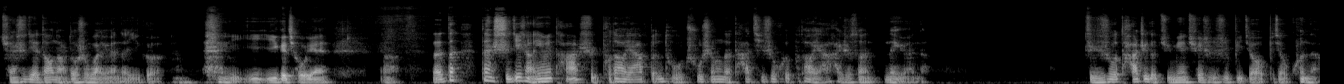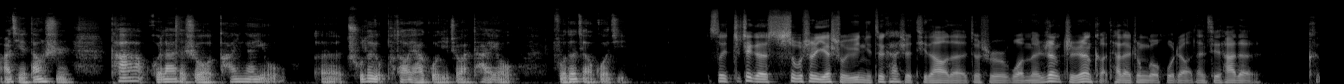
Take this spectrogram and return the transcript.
全世界到哪都是外援的一个 一一个球员啊。呃，但但实际上，因为他是葡萄牙本土出生的，他其实回葡萄牙还是算内援的。只是说他这个局面确实是比较比较困难，而且当时他回来的时候，他应该有呃，除了有葡萄牙国籍之外，他还有佛得角国籍。所以这这个是不是也属于你最开始提到的，就是我们认只认可他的中国护照，但其他的可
